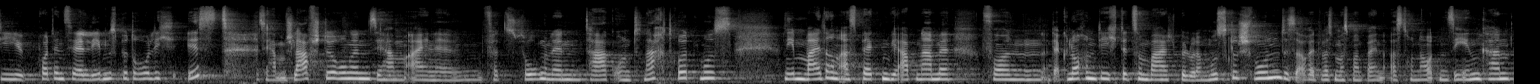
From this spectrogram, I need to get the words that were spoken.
die potenziell lebensbedrohlich ist. Sie haben Schlafstörungen, sie haben einen verzogenen Tag- und Nachtrhythmus. Neben weiteren Aspekten wie Abnahme von der Knochendichte zum Beispiel oder Muskelschwund, das ist auch etwas, was man bei Astronauten sehen kann,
